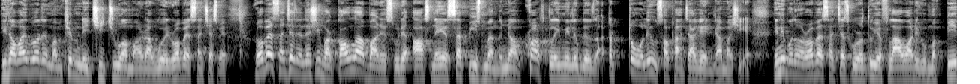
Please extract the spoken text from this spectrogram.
ဒီနောက်ပိုင်းပွဲတွေမှာမဖြစ်မနေချီးကျူးအောင်မှာဒါ Robert Sanchez ပဲ Robert Sanchez လက်ရှိမှာကောင်းလာပါတယ်ဆိုတဲ့ Arsenal ရဲ့ set piece မှန်သမျှ cross claiming လုပ်တဲ့ဆိုတာတော်တော်လေးကိုစောက်ထားကြခဲ့နေတာမှရှိတယ်။ဒီနေ့ပေါ်တော့ Robert Sanchez ကိုတော့သူ့ရဲ့ flower တွေကိုမပေး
